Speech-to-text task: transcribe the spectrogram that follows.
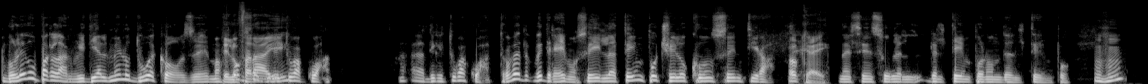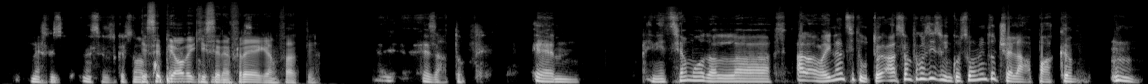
volevo parlarvi di almeno due cose, ma E lo forse farai? addirittura quattro. Addirittura quattro. Ved- Vedremo se il tempo ce lo consentirà, Ok. nel senso del, del tempo, non del tempo. Mhm. Nel senso, nel senso che sono E se piove chi se ne frega, infatti. eh, Esatto. Ehm, iniziamo dalla... Allora, innanzitutto, a San Francisco in questo momento c'è l'APAC.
